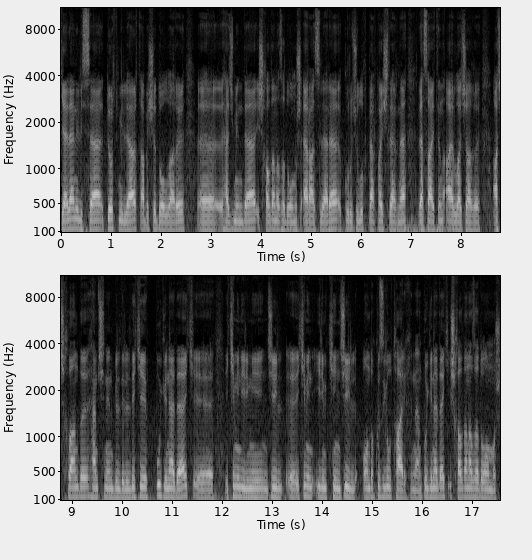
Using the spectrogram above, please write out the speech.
gələn il isə 4 milyard ABŞ dolları həcmində işğaldan azad olmuş ərazilərə quruculuq bərpa işlərinə vəsaitin ayrılacağı açıqlandı. Həmçinin bildirildi ki, bu günədək 2020-ci il 2022-ci il 19 iyul tarixindən bu günədək işğaldan azad olunmuş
